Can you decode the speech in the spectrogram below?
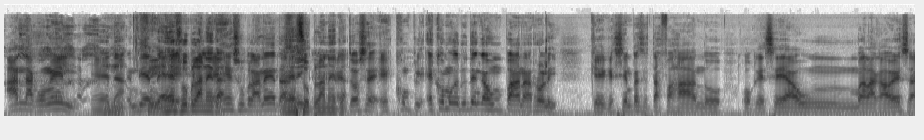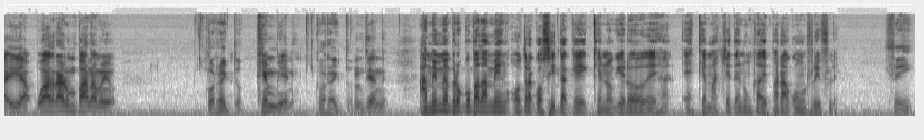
Anda con él. Es verdad. ¿Entiendes? Es de su planeta. Es de su planeta. Es de Sí. su planeta. Entonces, es, es como que tú tengas un pana, Rolly, que, que siempre se está fajando o que sea un mala cabeza y ah, voy a traer un pana mío. Correcto. ¿Quién viene? Correcto. ¿Entiendes? A mí me preocupa también otra cosita que, que no quiero dejar, es que Machete nunca ha disparado con un rifle. Sí.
